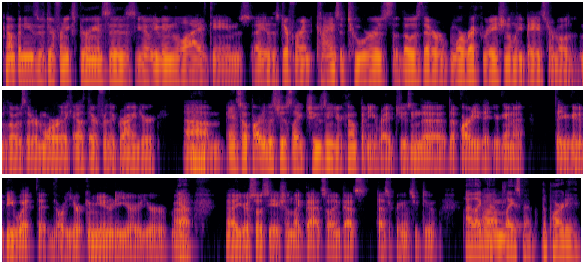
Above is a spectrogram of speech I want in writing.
companies, there's different experiences. You know, even in live games, uh, you know, there's different kinds of tours. Those that are more recreationally based, or mo- those that are more like out there for the grinder. Mm-hmm. Um, and so part of this just like choosing your company, right? Choosing the the party that you're gonna that you're gonna be with, or your community, your your uh, yeah. uh, your association like that. So I think that's that's a great answer too. I like that um, placement. The party,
